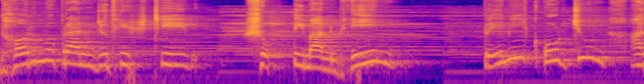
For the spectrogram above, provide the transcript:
ধর্মপ্রাণ যুধিষ্ঠির, শক্তিমান ভীম, প্রেমিক অর্জুন আর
